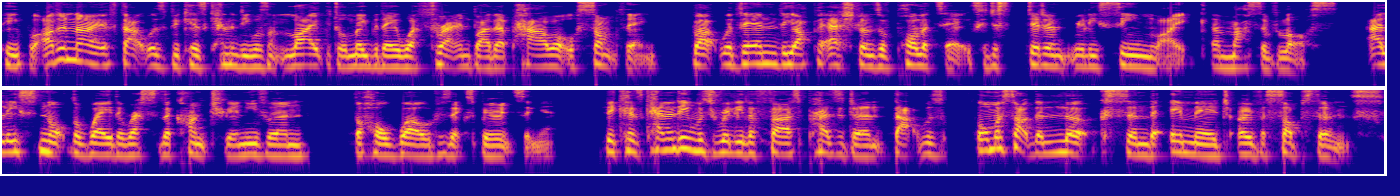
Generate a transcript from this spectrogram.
people. I don't know if that was because Kennedy wasn't liked or maybe they were threatened by their power or something. But within the upper echelons of politics, it just didn't really seem like a massive loss. At least not the way the rest of the country and even the whole world was experiencing it. Because Kennedy was really the first president that was almost like the looks and the image over substance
